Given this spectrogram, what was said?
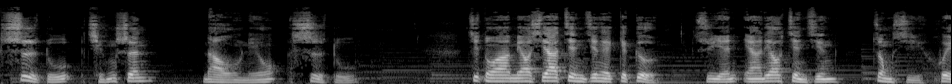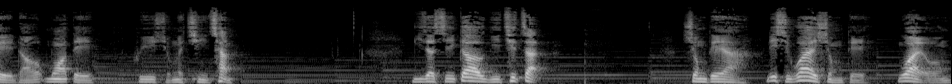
舐犊情深，老牛舐犊。这段描写战争的结果，虽然赢了战争，总是血流满地，非常的凄惨。二十四到二七节，上帝啊，你是我的上帝，我的王。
